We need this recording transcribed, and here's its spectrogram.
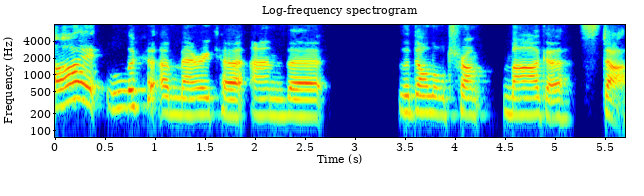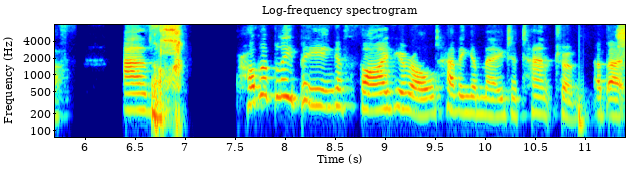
I look at America and the the Donald Trump MAGA stuff as Ugh. probably being a five year old having a major tantrum about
